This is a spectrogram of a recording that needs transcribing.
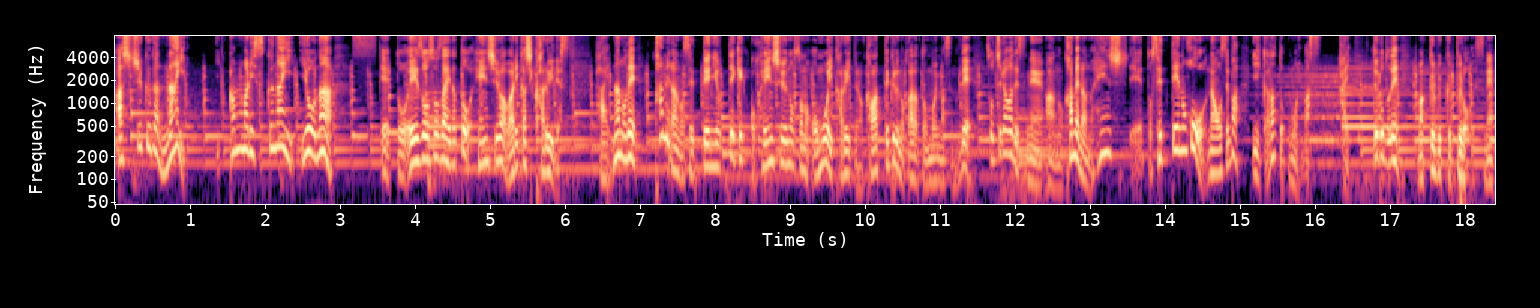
圧縮がないあんまり少ないような、えっと、映像素材だと編集はわりかし軽いですはい、なのでカメラの設定によって結構編集のその重い軽いっていうのは変わってくるのかなと思いますのでそちらはですねあのカメラの編集、えーと、設定の方を直せばいいかなと思います。はい、ということで MacBook Pro ですね。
